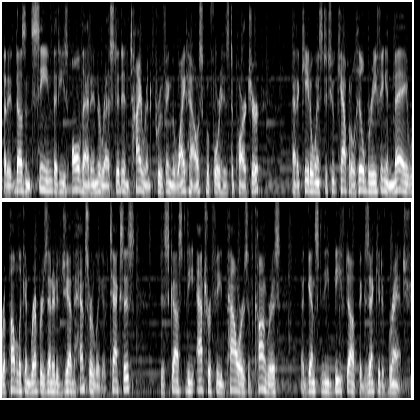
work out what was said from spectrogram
but it doesn't seem that he's all that interested in tyrant proofing the White House before his departure. At a Cato Institute Capitol Hill briefing in May, Republican Representative Jeb Hensarling of Texas discussed the atrophied powers of Congress against the beefed up executive branch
